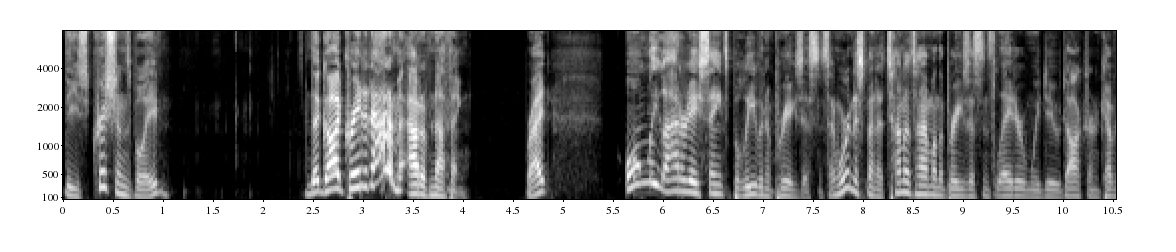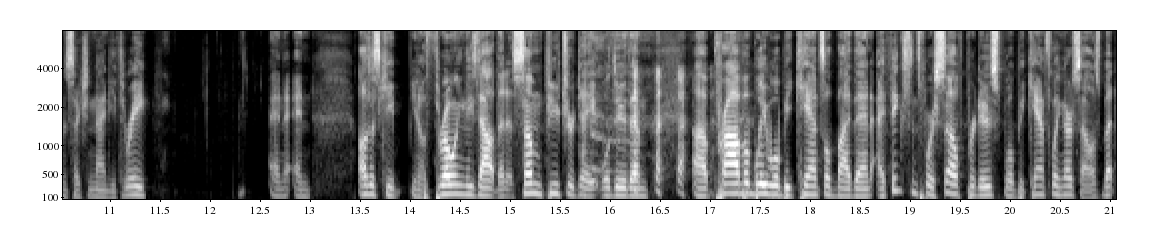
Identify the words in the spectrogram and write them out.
these Christians believe that God created Adam out of nothing, right? only Latter day Saints believe in a preexistence. And we're going to spend a ton of time on the preexistence later when we do Doctrine and Covenants section 93. And, and I'll just keep, you know, throwing these out that at some future date we'll do them. uh, probably will be canceled by then. I think since we're self produced, we'll be canceling ourselves. But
